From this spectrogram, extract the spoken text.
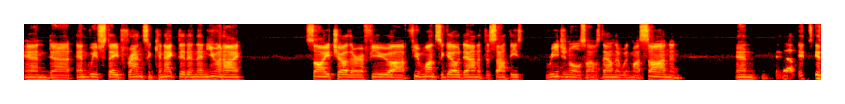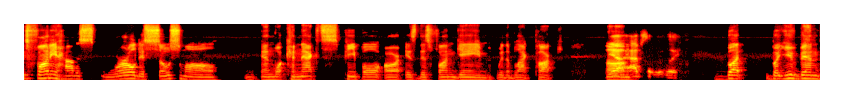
And uh, and we've stayed friends and connected. And then you and I saw each other a few uh, few months ago down at the Southeast Regionals. I was down there with my son, and and yep. it's it's funny how this world is so small, and what connects people are is this fun game with a black puck. Yeah, um, absolutely. But but you've been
